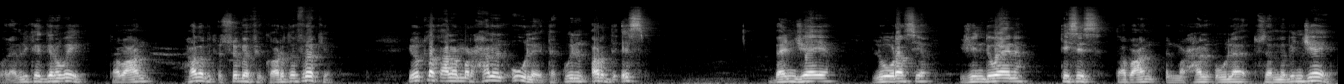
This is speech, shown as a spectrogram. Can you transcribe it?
ولا أمريكا الجنوبية؟ طبعا هضبة إثيوبيا في قارة إفريقيا. يطلق على المرحلة الأولى لتكوين الأرض اسم بنجايا لوراسيا جندوانا تيسيس طبعا المرحلة الأولى تسمى بنجاية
